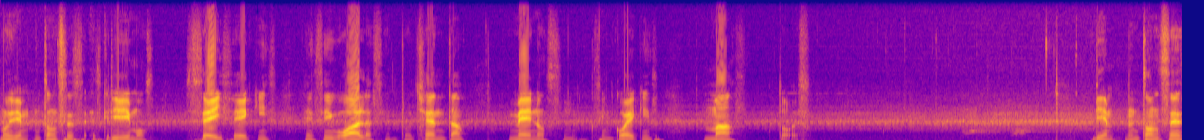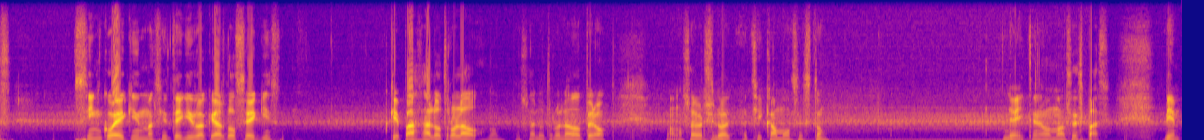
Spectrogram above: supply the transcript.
Muy bien, entonces escribimos 6x es igual a 180 menos 5x más todo eso. Bien, entonces 5x más 7x va a quedar 2x que pasa al otro lado, ¿no? Pasa al otro lado, pero vamos a ver si lo achicamos esto. y ahí tenemos más espacio bien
